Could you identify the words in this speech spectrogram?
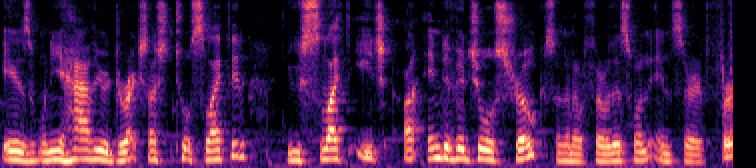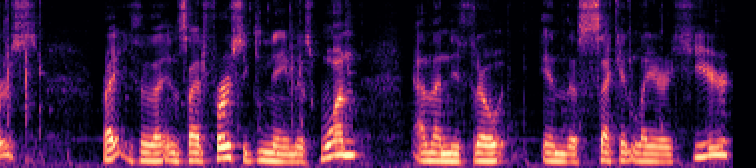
is when you have your direct selection tool selected, you select each uh, individual stroke. So I'm gonna throw this one insert first, right? You throw that inside first. You can name this one, and then you throw in the second layer here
